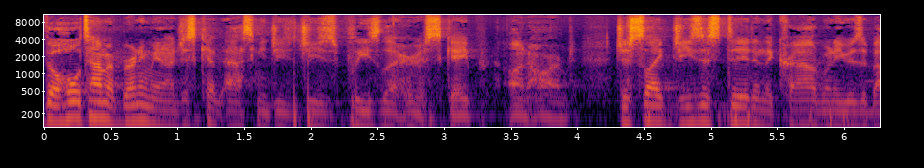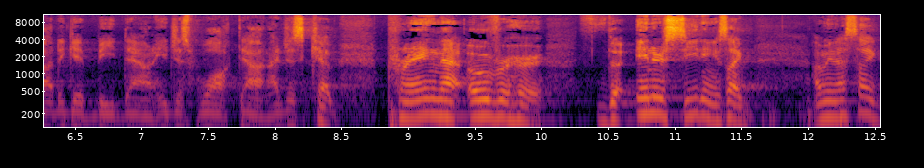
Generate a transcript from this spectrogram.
the whole time at Burning Man, I just kept asking Jesus, Jesus, please let her escape unharmed. Just like Jesus did in the crowd when he was about to get beat down. He just walked out. And I just kept praying that over her. The interceding is like, I mean, that's like,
